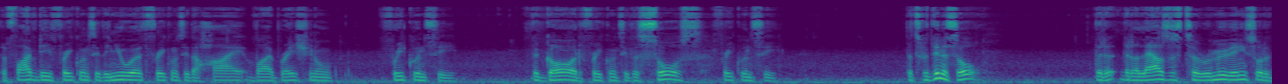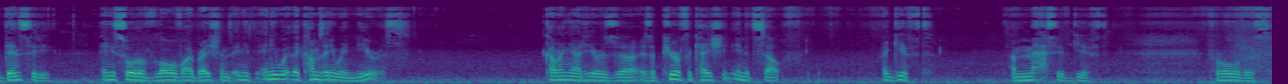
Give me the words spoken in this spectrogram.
the 5D frequency, the new earth frequency, the high vibrational frequency, the God frequency, the source frequency that's within us all, that, that allows us to remove any sort of density, any sort of lower vibrations, any, anywhere that comes anywhere near us. Coming out here is a, is a purification in itself, a gift, a massive gift for all of us.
